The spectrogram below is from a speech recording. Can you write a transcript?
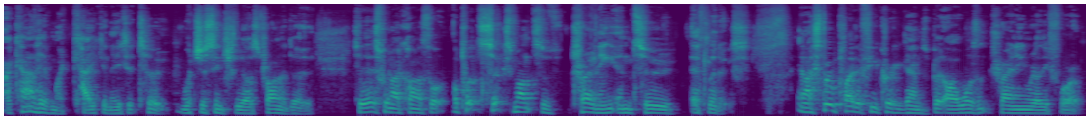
I can't have my cake and eat it too, which essentially I was trying to do. So that's when I kind of thought, I'll put six months of training into athletics. And I still played a few cricket games, but I wasn't training really for it.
